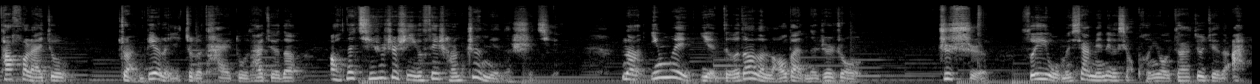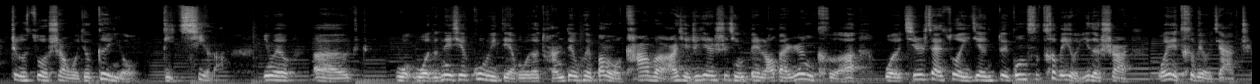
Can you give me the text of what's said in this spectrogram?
他后来就转变了这个态度，他觉得哦，那其实这是一个非常正面的事情。那因为也得到了老板的这种。支持，所以我们下面那个小朋友他就觉得，哎，这个做事儿我就更有底气了，因为呃，我我的那些顾虑点，我的团队会帮我 cover，而且这件事情被老板认可，我其实在做一件对公司特别有益的事儿，我也特别有价值。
